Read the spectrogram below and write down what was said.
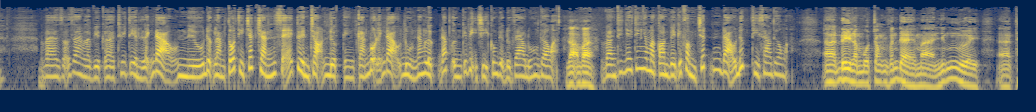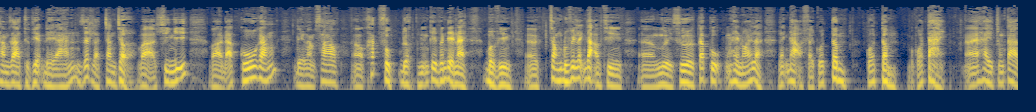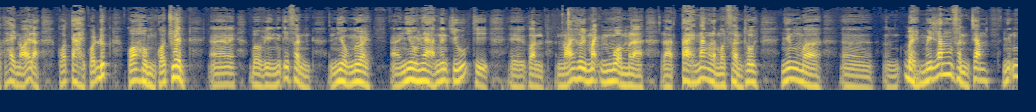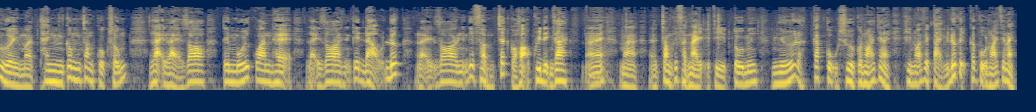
và rõ ràng là việc uh, thuy tuyển lãnh đạo nếu được làm tốt thì chắc chắn sẽ tuyển chọn được cán bộ lãnh đạo đủ năng lực đáp ứng cái vị trí công việc được giao đúng không thưa ông ạ? Dạ vâng. Vâng thế nhưng, thế nhưng mà còn về cái phẩm chất đạo đức thì sao thưa ông ạ? À, đây là một trong những vấn đề mà những người à, tham gia thực hiện đề án rất là chăn trở và suy nghĩ và đã cố gắng để làm sao à, khắc phục được những cái vấn đề này. Bởi vì à, trong đối với lãnh đạo thì à, người xưa các cụ cũng hay nói là lãnh đạo phải có tâm có tầm và có tài. Đấy, hay chúng ta hay nói là có tài có đức có hồng có chuyên. À, bởi vì những cái phần nhiều người à, nhiều nhà nghiên cứu thì ờ, còn nói hơi mạnh muộm là là tài năng là một phần thôi nhưng mà ờ, uh, 75% những người mà thành công trong cuộc sống lại là do cái mối quan hệ, lại do những cái đạo đức, lại do những cái phẩm chất của họ quy định ra. Đấy, mà ờ, trong cái phần này thì tôi mới nhớ là các cụ xưa có nói thế này, khi nói về tài với đức ấy, các cụ nói thế này.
